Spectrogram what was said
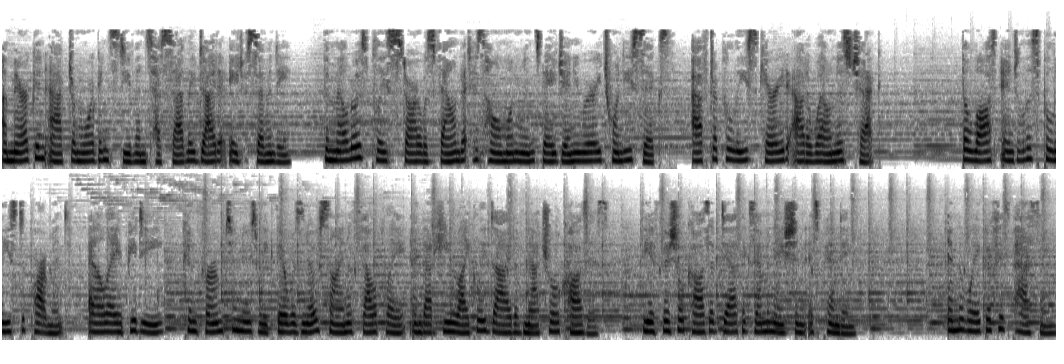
American actor Morgan Stevens has sadly died at age 70. The Melrose Place star was found at his home on Wednesday, January 26, after police carried out a wellness check. The Los Angeles Police Department, LAPD, confirmed to Newsweek there was no sign of foul play and that he likely died of natural causes. The official cause of death examination is pending. In the wake of his passing,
